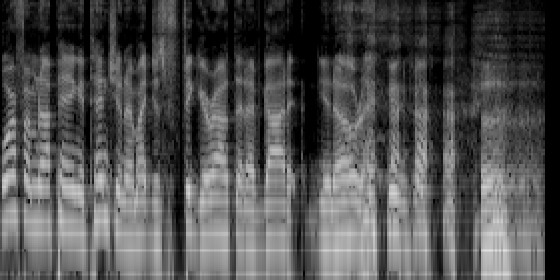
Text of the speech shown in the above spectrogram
Or if I'm not paying attention, I might just figure out that I've got it. You know, right?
